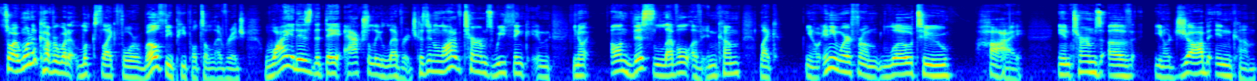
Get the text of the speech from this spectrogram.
So I want to cover what it looks like for wealthy people to leverage, why it is that they actually leverage. Because in a lot of terms, we think in, you know, on this level of income, like you know anywhere from low to high in terms of you know job income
